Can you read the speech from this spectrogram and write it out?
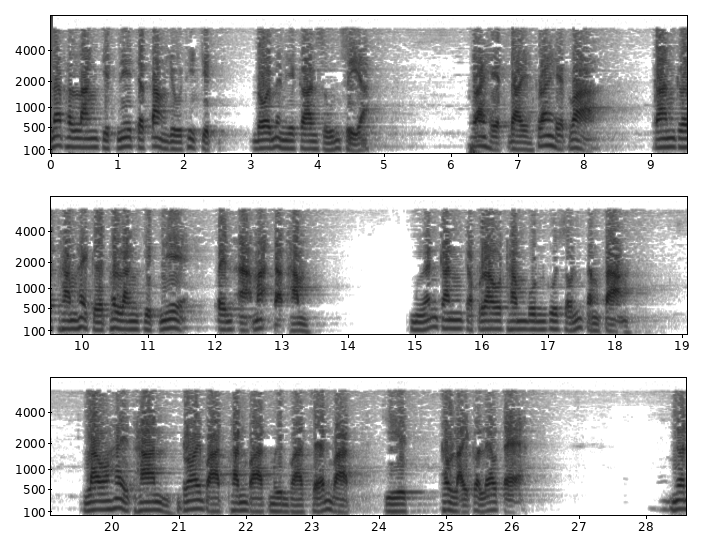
และพลังจิตนี้จะตั้งอยู่ที่จิต โดยไม่มีการสูญเสีย เพราะเหตุใด เพราะเหตุว่า การกระทำให้เกิดพลังจิตนี้เป็นอมตะธรรม เหมือนกันกับเราทำบุญกุศลต่างๆ เราให้ทานร้อยบาทพันบาทหมื่นบาทแสนบาทกี่เท่าไหร่ก็แล้วแต่ เงิน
